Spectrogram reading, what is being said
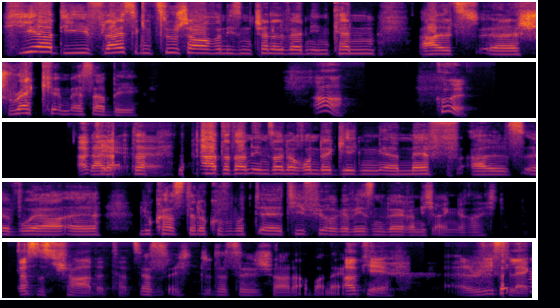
hier die fleißigen Zuschauer von diesem Channel werden ihn kennen als äh, Shrek im SAB. Ah, cool. Leider Okay, hat er- äh, Leider hat er dann in seiner Runde gegen äh, Mev, als äh, wo er äh, Lukas der Lokomotivführer gewesen wäre, nicht eingereicht. das ist schade Das ist tatsächlich. echt tatsächlich schade, aber naja. Okay, äh, Reflect.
